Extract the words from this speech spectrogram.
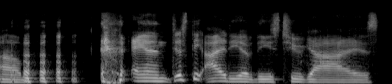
um, and just the idea of these two guys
